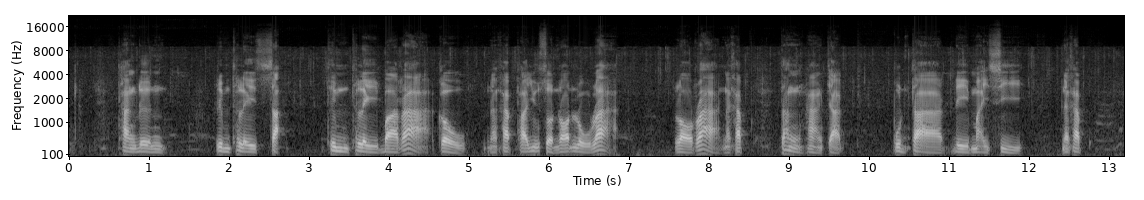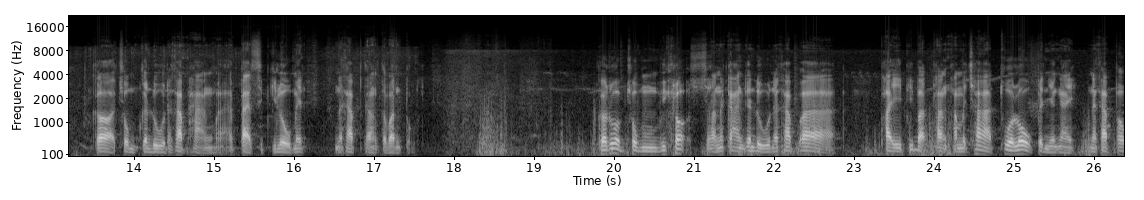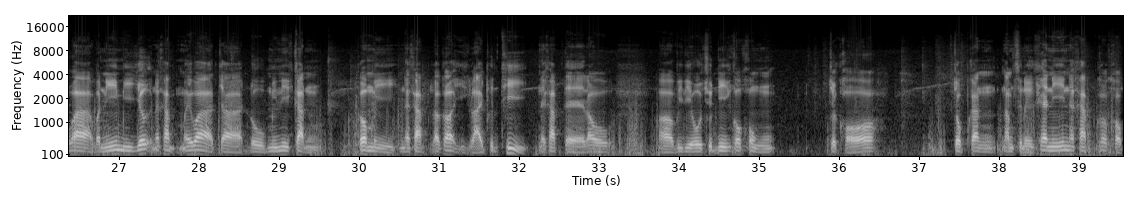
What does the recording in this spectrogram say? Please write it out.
ทางเดินริมทะเลสะทิมทะเลบาร่าโกลนะครับพายุโซนร้อนโลล่าลอร่านะครับตั้งห่างจากปุนตาเดไมซีนะครับ ก็ชมกันดูนะครับห่างมา 80 กิโลเมตรนะครับทางตะวันตก ก็ร่วมชมวิเคราะห์สถานการณ์กันดูนะครับว่า ภัยพิบัติทางธรรมชาติทั่วโลกเป็นยังไงนะครับ เพราะว่าวันนี้มีเยอะนะครับไม่ว่าจะโดมินิกันก็มีนะครับ แล้วก็อีกหลายพื้นที่นะครับ แต่เราเวิดีโอชุดนี้ก็คงจะขอจบกันนำเสนอแค่นี้นะครับ ก็ขอบ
